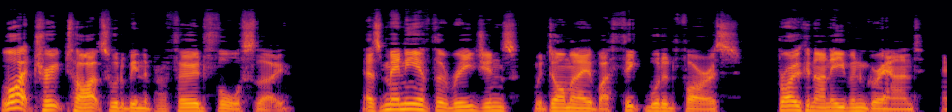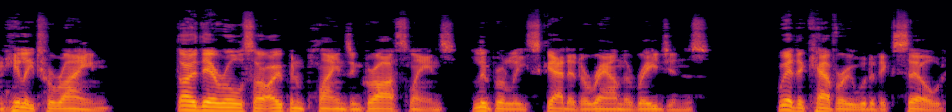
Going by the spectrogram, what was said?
Light troop types would have been the preferred force, though, as many of the regions were dominated by thick wooded forests, broken uneven ground, and hilly terrain, though there were also open plains and grasslands liberally scattered around the regions, where the cavalry would have excelled.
